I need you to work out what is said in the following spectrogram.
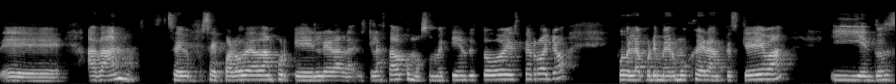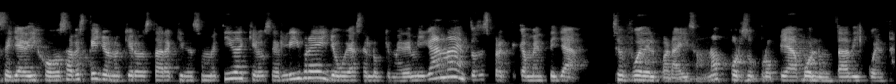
eh, Adán, se separó de Adán porque él era el que la estaba como sometiendo y todo este rollo. Fue la primera mujer antes que Eva. Y entonces ella dijo, ¿sabes qué? Yo no quiero estar aquí de sometida, quiero ser libre y yo voy a hacer lo que me dé mi gana. Entonces prácticamente ya se fue del paraíso, ¿no? Por su propia voluntad y cuenta.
